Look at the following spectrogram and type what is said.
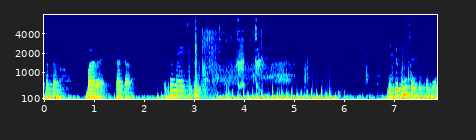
खत्म बाय बाय, टाटा। अच्छा मैं ऐसे करता मैं इसके ऊपर नहीं चढ़ सकता क्या?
